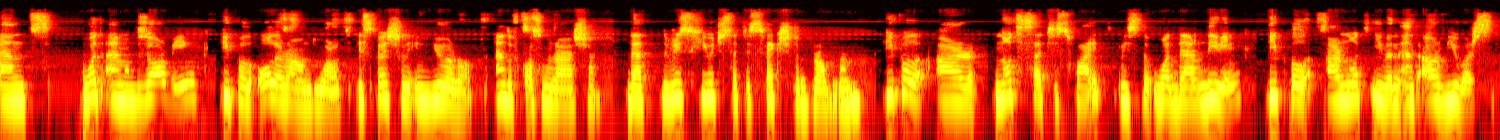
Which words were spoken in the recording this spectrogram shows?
And what I'm observing, people all around the world, especially in Europe and of course in Russia, that there is huge satisfaction problem. People are not satisfied with the, what they are living people are not even, and our viewers,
